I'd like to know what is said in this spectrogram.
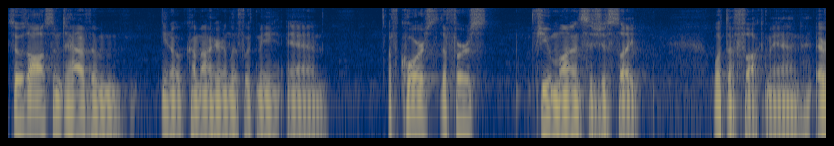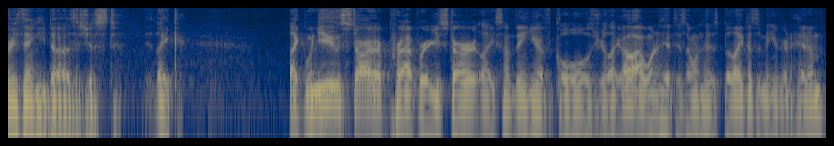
so it was awesome to have him, you know, come out here and live with me. And of course, the first few months is just like, what the fuck, man? Everything he does is just like like when you start a prep or you start like something you have goals you're like oh i want to hit this i want this but like doesn't mean you're going to hit them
